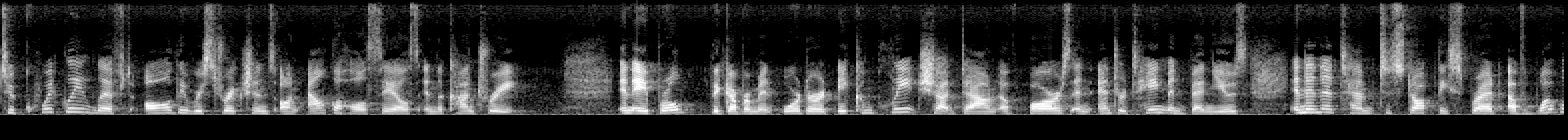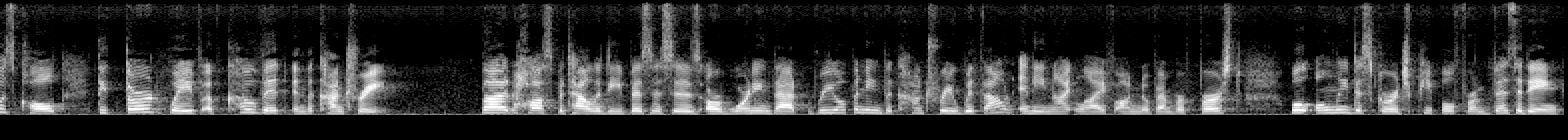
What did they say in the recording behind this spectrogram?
to quickly lift all the restrictions on alcohol sales in the country. In April, the government ordered a complete shutdown of bars and entertainment venues in an attempt to stop the spread of what was called the third wave of COVID in the country. But hospitality businesses are warning that reopening the country without any nightlife on November 1st will only discourage people from visiting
